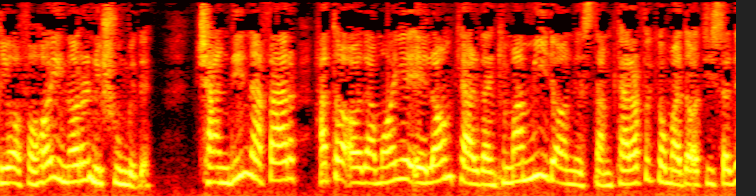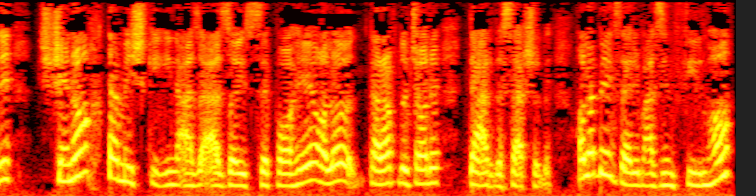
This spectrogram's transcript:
قیافه های اینا رو نشون میده چندین نفر حتی آدمای اعلام کردن که من می‌دانستم طرف که اومده آتیش زده شناختمش که این از اعضای سپاهه حالا طرف دچار دردسر شده. حالا بگذاریم از این فیلم ها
